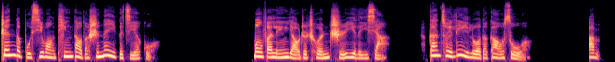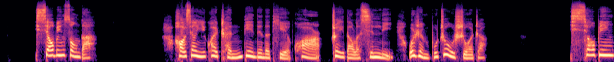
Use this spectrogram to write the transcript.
真的不希望听到的是那个结果。孟凡玲咬着唇，迟疑了一下。干脆利落的告诉我：“啊，肖冰送的。”好像一块沉甸甸的铁块坠到了心里，我忍不住说着：“肖冰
